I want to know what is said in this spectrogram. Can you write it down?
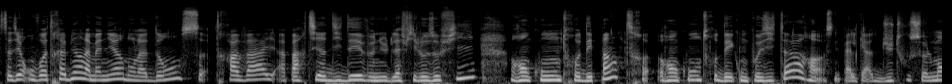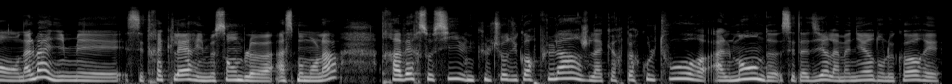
C'est-à-dire, on voit très bien la manière dont la danse travaille à partir d'idées venues de la philosophie, rencontre des peintres, rencontre des compositeurs. Ce n'est pas le cas du tout seulement en Allemagne, mais c'est très clair, il me semble, à ce moment-là. Traverse aussi une culture du corps plus large, la Körperkultur allemande, c'est-à-dire la manière dont le corps est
